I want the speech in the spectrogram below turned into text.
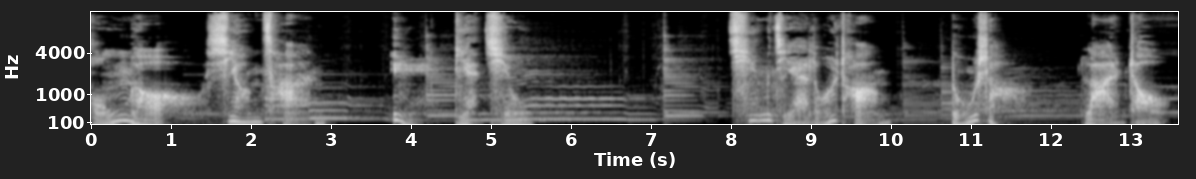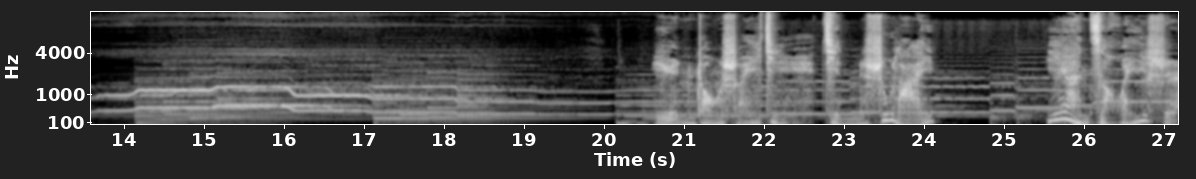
红藕香残玉簟秋，轻解罗裳，独上兰舟。云中谁寄锦书来？雁字回时，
